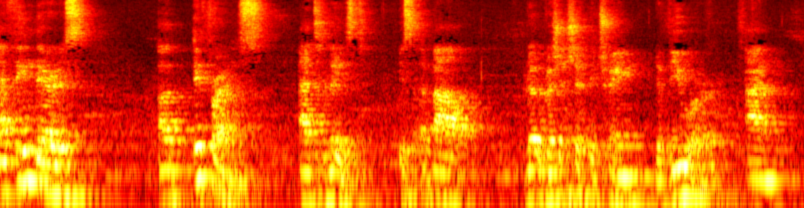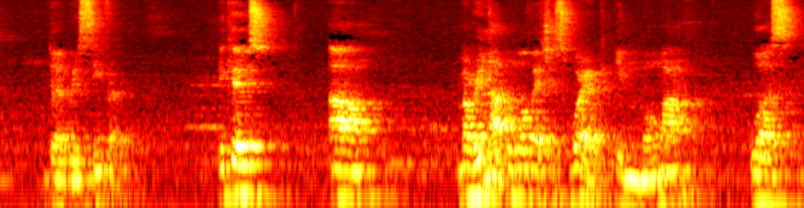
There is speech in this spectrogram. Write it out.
I think there is a difference, at least, is about the relationship between the viewer and the receiver. Because um, Marina Abramovic's work in MoMA was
